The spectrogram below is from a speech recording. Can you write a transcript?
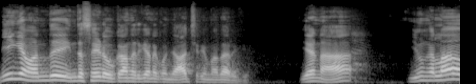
நீங்கள் வந்து இந்த சைடு உட்காந்துருக்க எனக்கு கொஞ்சம் ஆச்சரியமாக தான் இருக்குது ஏன்னா இவங்கெல்லாம்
